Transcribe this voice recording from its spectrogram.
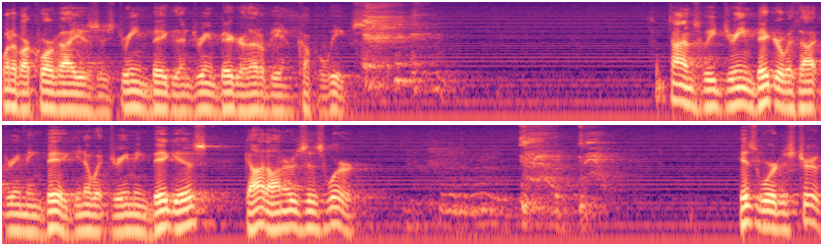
One of our core values is dream big, then dream bigger. That'll be in a couple weeks. Sometimes we dream bigger without dreaming big. You know what dreaming big is? God honors his word. His word is true.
